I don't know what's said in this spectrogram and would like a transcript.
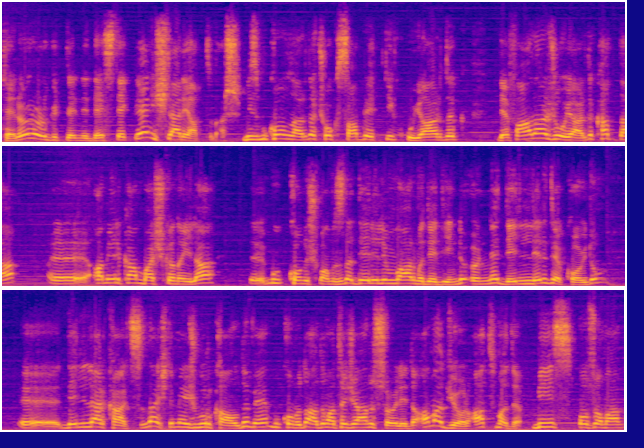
terör örgütlerini destekleyen işler yaptılar. Biz bu konularda çok sabrettik, uyardık, defalarca uyardık. Hatta e, Amerikan başkanıyla bu konuşmamızda delilin var mı dediğinde önüne delilleri de koydum. deliller karşısında işte mecbur kaldı ve bu konuda adım atacağını söyledi. Ama diyor atmadı. Biz o zaman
